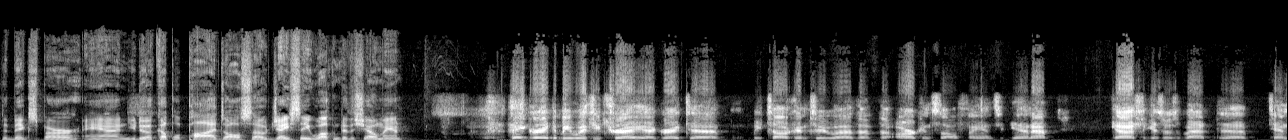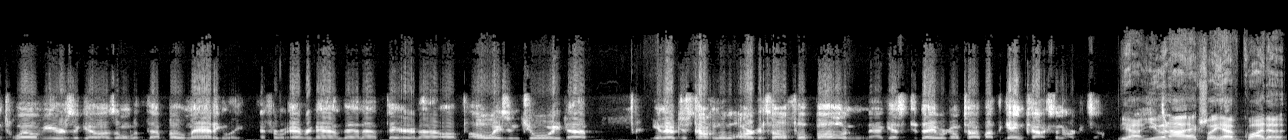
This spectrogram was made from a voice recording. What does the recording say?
The Big Spur, and you do a couple of pods also. JC, welcome to the show, man. Hey, great to be with you, Trey. Uh, great to be talking to uh, the the Arkansas fans again. I, gosh, I guess it was about uh, 10, 12 years ago. I was on with uh, Bo Mattingly every now and then out there, and I, have always enjoyed, uh, you know, just talking a little Arkansas football. And I guess today we're going to talk about the Gamecocks in Arkansas. Yeah, you and I actually have quite a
